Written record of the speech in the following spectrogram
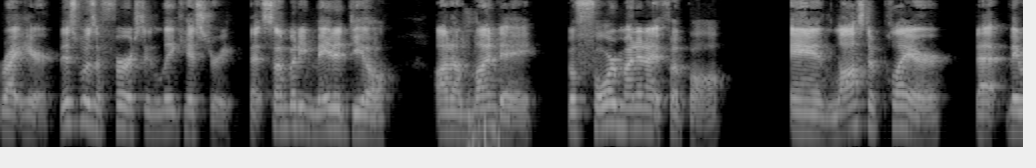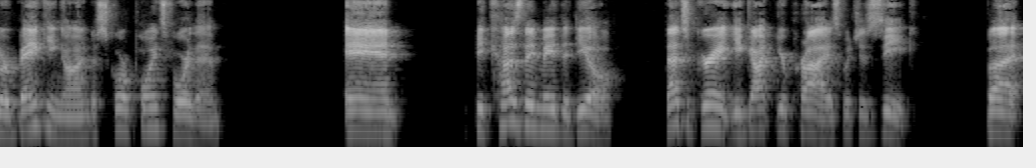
right here. This was a first in league history that somebody made a deal on a Monday before Monday Night Football and lost a player that they were banking on to score points for them. And because they made the deal, that's great. You got your prize, which is Zeke. But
